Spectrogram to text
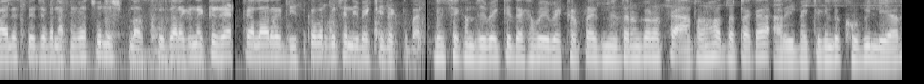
মাইলেজ পেয়ে যাবেন আপনারা চল্লিশ প্লাস তো যারা কিনা একটি রেড কালারের ডিসকভার করছেন, এই বাইকটি দেখতে পারেন। গাইস এখন যে বাইকটি দেখাবো, এই বাইকটার প্রাইস নির্ধারণ করা হচ্ছে আঠারো হাজার টাকা। আর এই বাইকটা কিন্তু খুবই লেয়ার,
